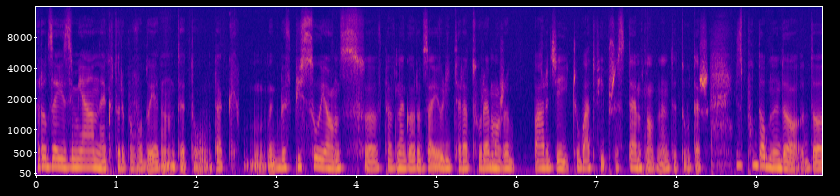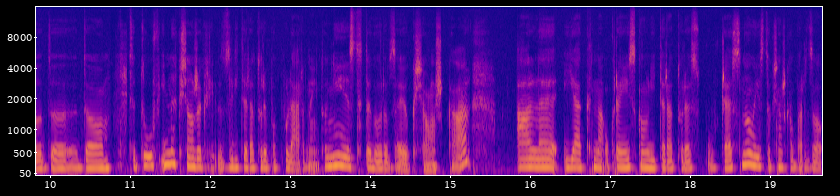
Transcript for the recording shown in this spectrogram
rodzaj zmiany, który powoduje ten tytuł. Tak jakby wpisując w pewnego rodzaju literaturę, może bardziej czy łatwiej przystępną. Ten tytuł też jest podobny do, do, do, do tytułów innych książek z literatury popularnej. To nie jest tego rodzaju książka, ale jak na ukraińską literaturę współczesną, jest to książka bardzo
